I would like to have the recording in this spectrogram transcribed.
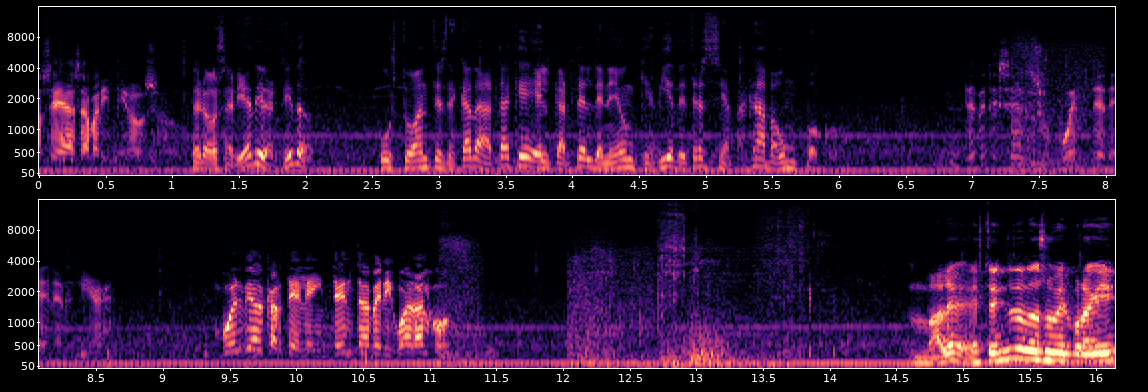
No seas avaricioso. Pero sería divertido. Justo antes de cada ataque, el cartel de neón que había detrás se apagaba un poco. Debe de ser su fuente de energía. Vuelve al cartel e intenta averiguar algo. Vale, estoy intentando subir por aquí.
